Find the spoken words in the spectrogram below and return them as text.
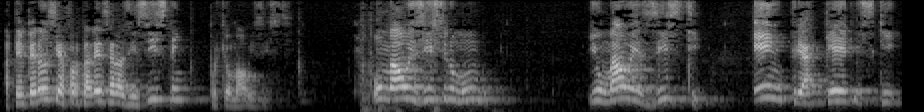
A temperança e a fortaleza elas existem porque o mal existe. O mal existe no mundo. E o mal existe entre aqueles que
